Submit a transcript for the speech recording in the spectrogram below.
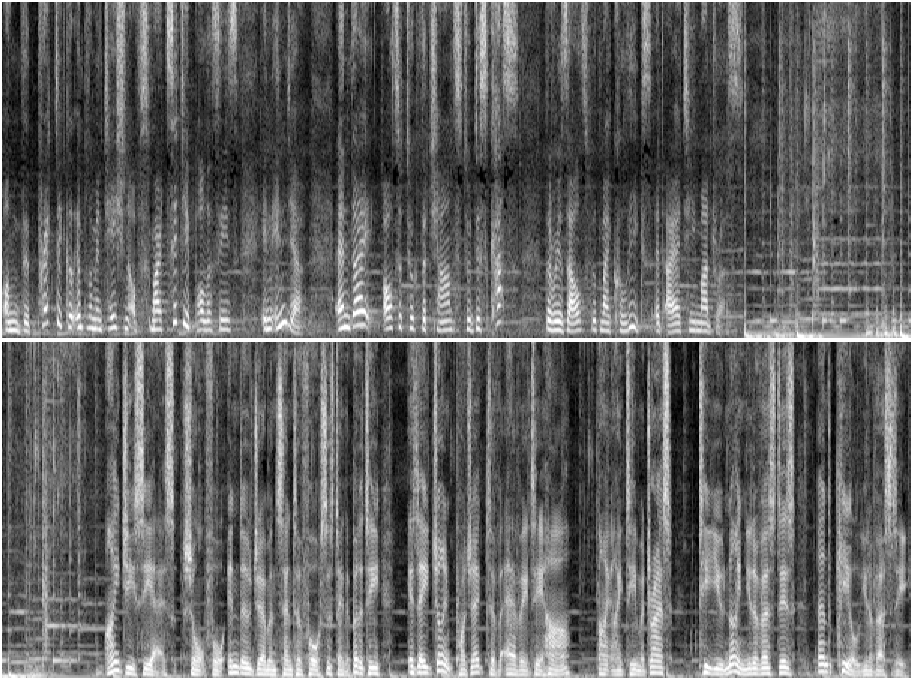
on the practical implementation of smart city policies in India. And I also took the chance to discuss the results with my colleagues at IIT Madras. IGCS, short for Indo-German Centre for Sustainability, is a joint project of RWTH, IIT Madras, TU9 universities and Kiel University.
